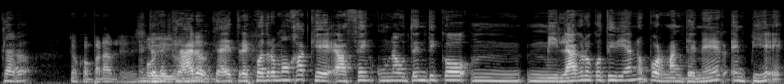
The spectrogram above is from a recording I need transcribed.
Claro. Los comparables. sí. Entonces, Hoy- claro, que hay tres, cuatro monjas que hacen un auténtico mm, milagro cotidiano por mantener en pie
